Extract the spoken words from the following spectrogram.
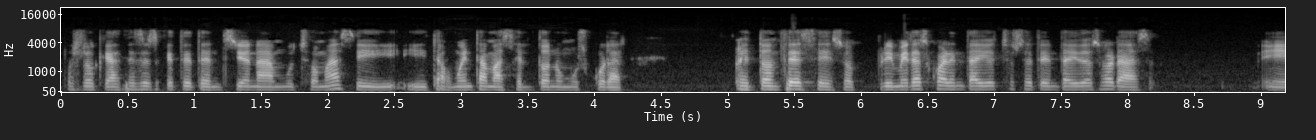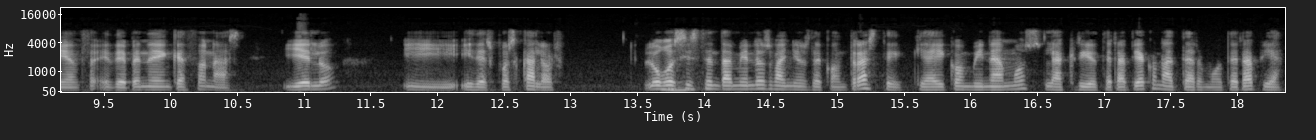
pues lo que haces es que te tensiona mucho más y, y te aumenta más el tono muscular. Entonces, eso, primeras 48, 72 horas, y, en, y depende en qué zonas, hielo y, y, después calor. Luego existen también los baños de contraste, que ahí combinamos la crioterapia con la termoterapia.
